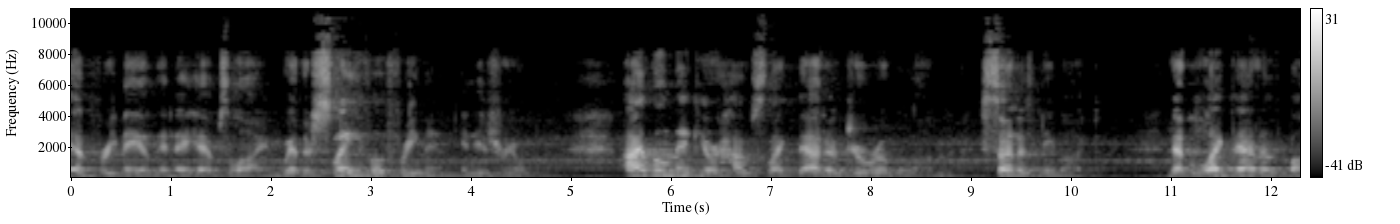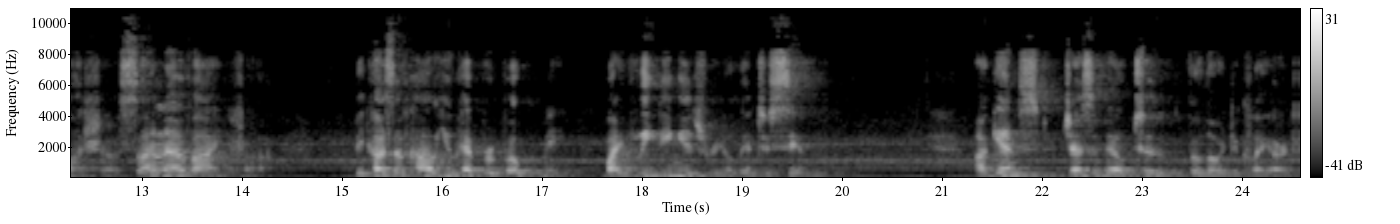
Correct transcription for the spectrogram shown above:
every male in Ahab's line, whether slave or freeman in Israel. I will make your house like that of Jeroboam, son of Nebat, that like that of Baasha, son of Ahijah, because of how you have provoked me by leading Israel into sin. Against Jezebel too, the Lord declared.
